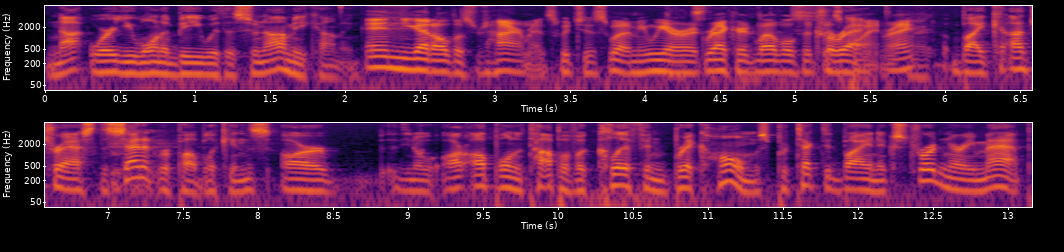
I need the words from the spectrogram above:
Not where you want to be with a tsunami coming. and you got all those retirements, which is what I mean. We are at record levels at this Correct. point, right? By contrast, the Senate Republicans are, you know, are up on the top of a cliff in brick homes, protected by an extraordinary map.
